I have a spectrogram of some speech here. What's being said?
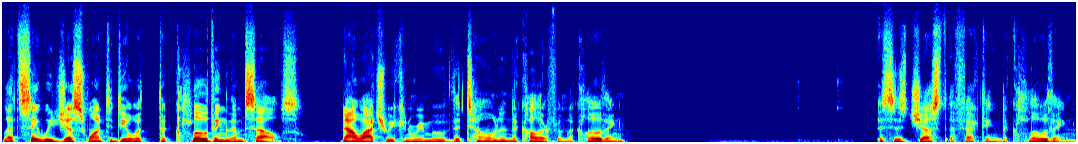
Let's say we just want to deal with the clothing themselves. Now watch, we can remove the tone and the color from the clothing. This is just affecting the clothing.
